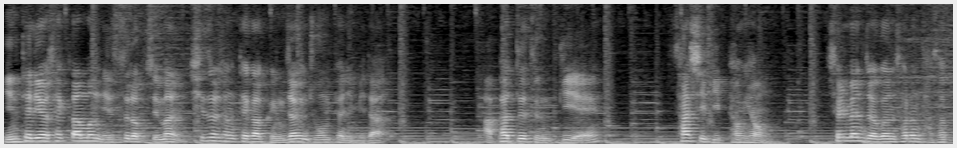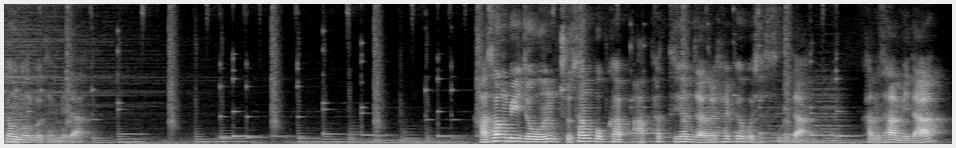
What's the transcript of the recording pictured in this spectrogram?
인테리어 색감은 S럽지만 시설 상태가 굉장히 좋은 편입니다. 아파트 등기에 42평형, 실면적은 35평 정도 됩니다. 가성비 좋은 주상복합 아파트 현장을 살펴보셨습니다. 감사합니다.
